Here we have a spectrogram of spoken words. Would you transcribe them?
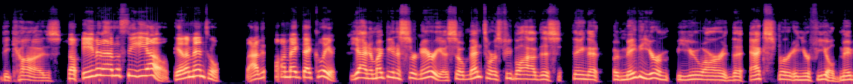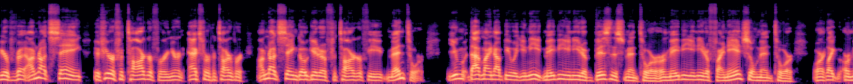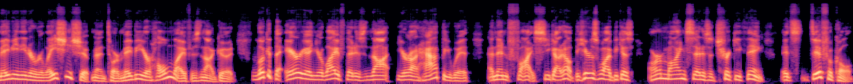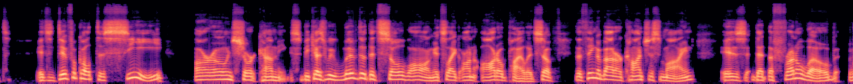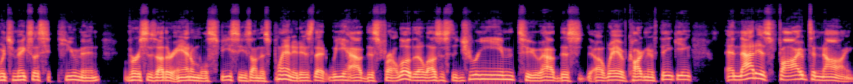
because so even as a CEO, get a mentor. I just want to make that clear. Yeah, and it might be in a certain area. So mentors, people have this thing that uh, maybe you're you are the expert in your field. Maybe you're. I'm not saying if you're a photographer and you're an expert photographer, I'm not saying go get a photography mentor you that might not be what you need. Maybe you need a business mentor or maybe you need a financial mentor or like or maybe you need a relationship mentor. Maybe your home life is not good. Look at the area in your life that is not you're not happy with and then find, seek out help. Here's why because our mindset is a tricky thing. It's difficult. It's difficult to see our own shortcomings because we lived with it so long it's like on autopilot. So the thing about our conscious mind is that the frontal lobe, which makes us human versus other animal species on this planet, is that we have this frontal lobe that allows us to dream, to have this uh, way of cognitive thinking. And that is five to nine,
